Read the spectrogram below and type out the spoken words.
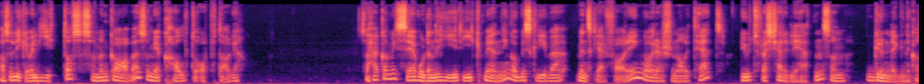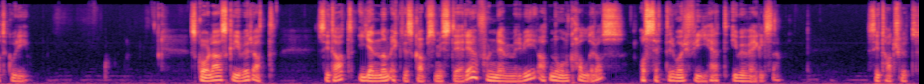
altså likevel gitt oss som en gave som vi er kalt å oppdage. Så her kan vi se hvordan det gir rik mening å beskrive menneskelig erfaring og rasjonalitet ut fra kjærligheten som grunnleggende kategori. Skåla skriver at citat, gjennom ekteskapsmysteriet fornemmer vi at noen kaller oss og setter vår frihet i bevegelse. Sitat slutt.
